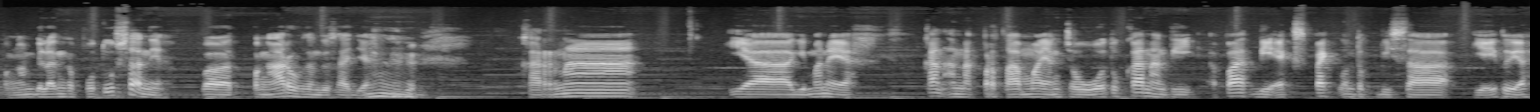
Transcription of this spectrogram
Pengambilan keputusan ya buat pengaruh tentu saja. Hmm, karena ya gimana ya kan anak pertama yang cowok tuh kan nanti apa di expect untuk bisa ya itu ya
